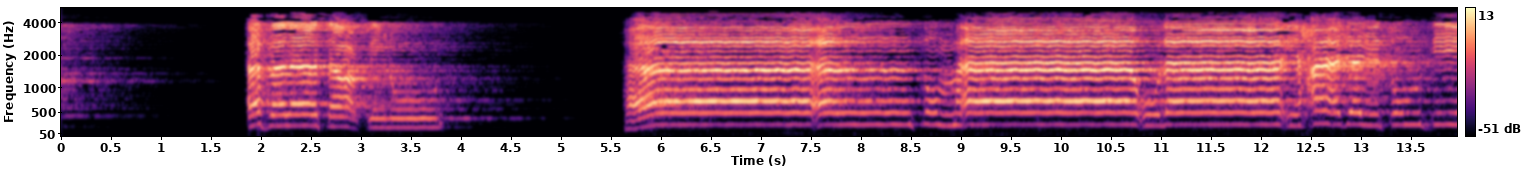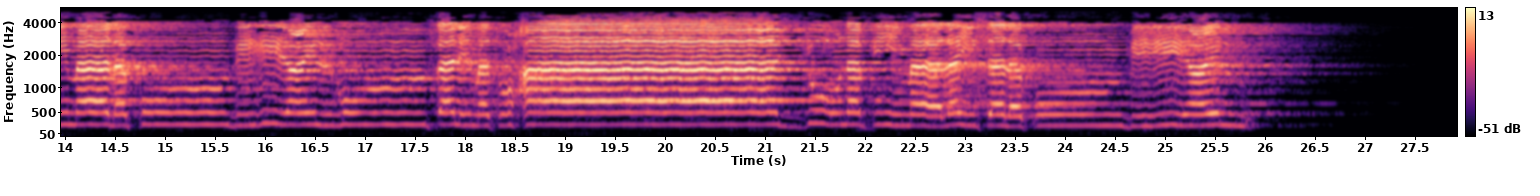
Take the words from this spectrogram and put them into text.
أفلا تعقلون؟ ها أنتم هؤلاء حاجلتم فيما لكم به علم فلم تحاجون فيما ليس لكم به علم؟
